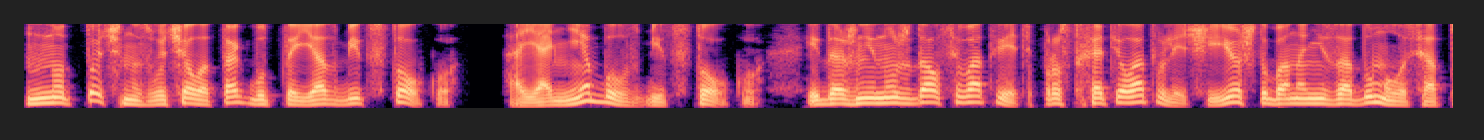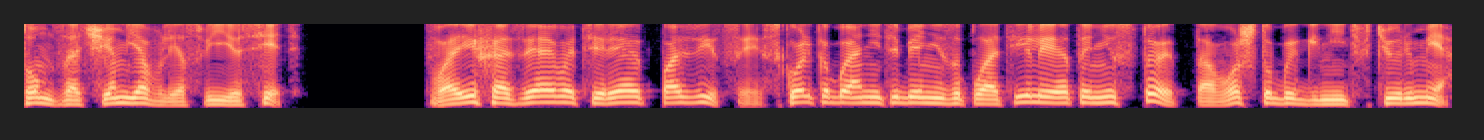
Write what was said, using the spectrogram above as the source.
Но точно звучало так, будто я сбит с толку. А я не был сбит с толку и даже не нуждался в ответе, просто хотел отвлечь ее, чтобы она не задумалась о том, зачем я влез в ее сеть. Твои хозяева теряют позиции. Сколько бы они тебе ни заплатили, это не стоит того, чтобы гнить в тюрьме.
